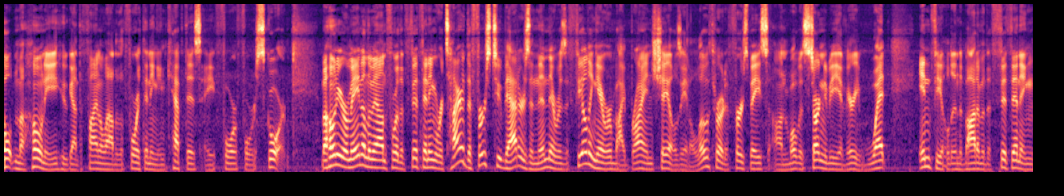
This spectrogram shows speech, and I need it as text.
Kolton Mahoney, who got the final out of the fourth inning and kept this a 4 4 score. Mahoney remained on the mound for the fifth inning, retired the first two batters, and then there was a fielding error by Brian Schales. He had a low throw to first base on what was starting to be a very wet infield in the bottom of the fifth inning.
